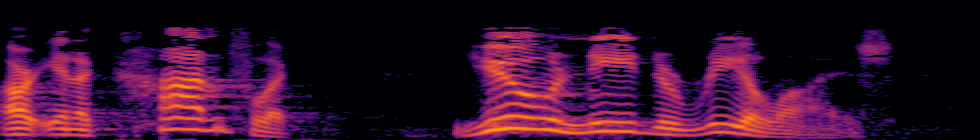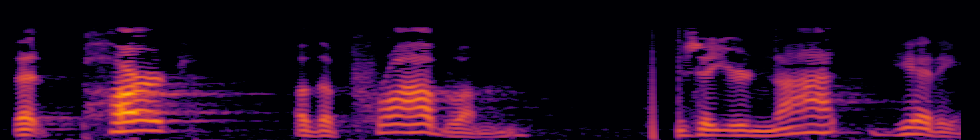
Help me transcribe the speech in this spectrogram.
are in a conflict, you need to realize that part of the problem is that you're not getting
